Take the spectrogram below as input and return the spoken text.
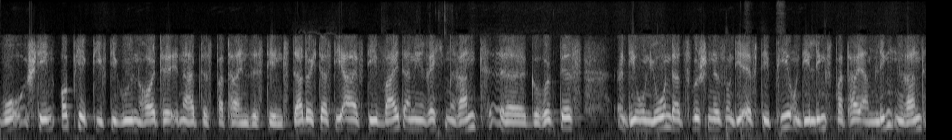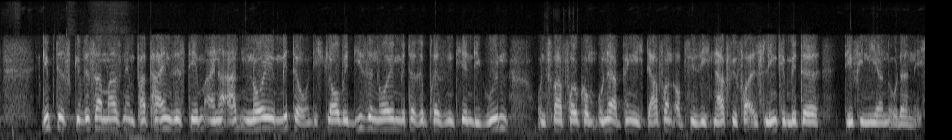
wo stehen objektiv die Grünen heute innerhalb des Parteiensystems? Dadurch, dass die AfD weit an den rechten Rand äh, gerückt ist, die Union dazwischen ist und die FDP und die Linkspartei am linken Rand, gibt es gewissermaßen im Parteiensystem eine Art neue Mitte. Und ich glaube, diese neue Mitte repräsentieren die Grünen und zwar vollkommen unabhängig davon, ob sie sich nach wie vor als linke Mitte definieren oder nicht.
